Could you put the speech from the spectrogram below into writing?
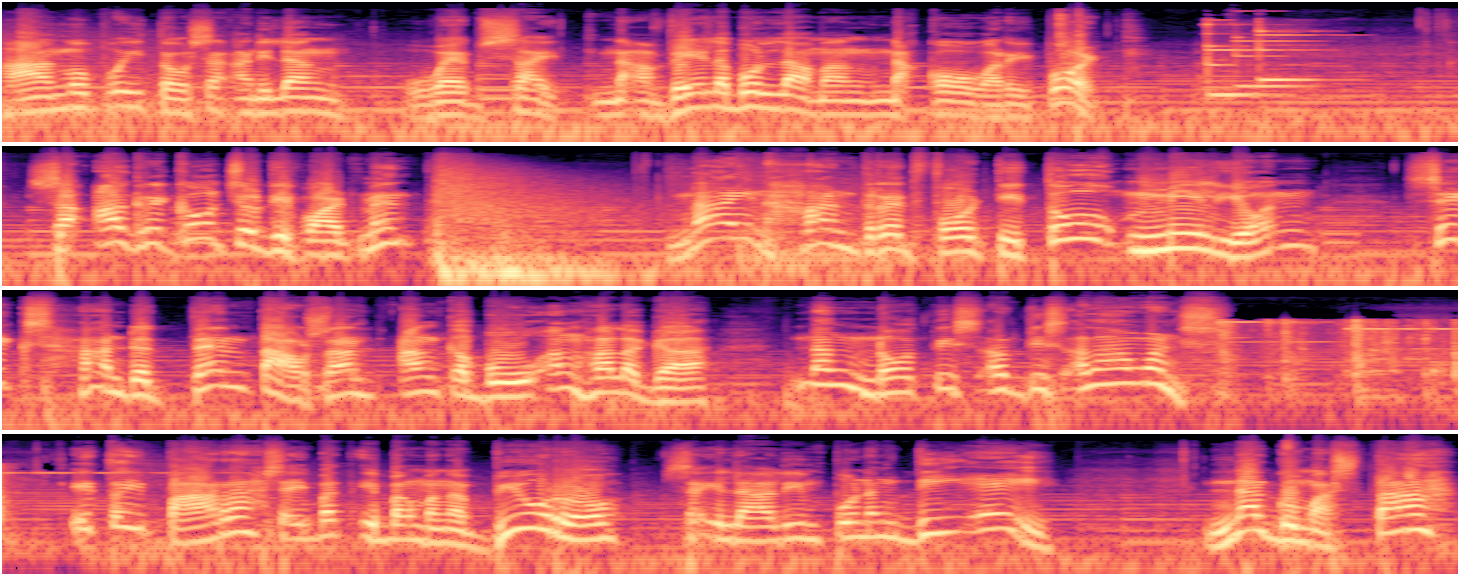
Hango po ito sa kanilang website na available lamang na COA report. Sa Agriculture Department, 942 million 610,000 ang kabuang halaga ng Notice of Disallowance. Ito'y para sa iba't ibang mga bureau sa ilalim po ng DA na gumasta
